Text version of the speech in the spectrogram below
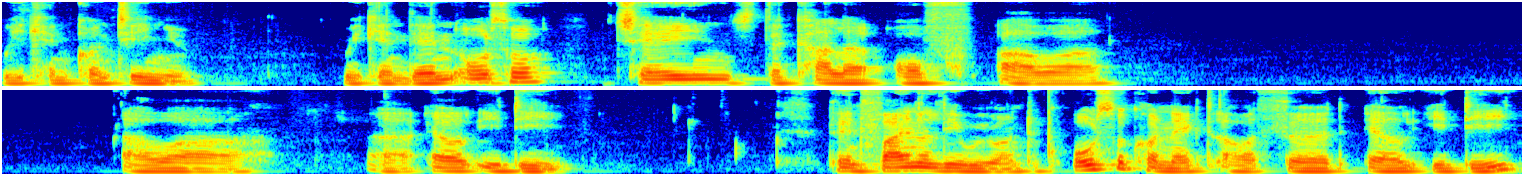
we can continue. We can then also change the color of our our uh, LED. Then finally, we want to also connect our third LED.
